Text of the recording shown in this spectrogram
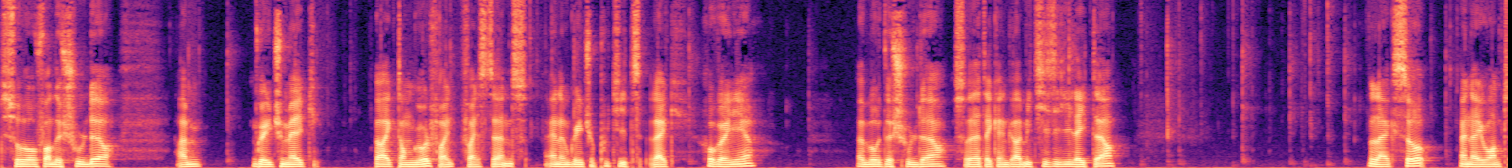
So for the shoulder, I'm going to make a rectangle, for, for instance, and I'm going to put it like over here above the shoulder so that I can grab it easily later like so and I want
